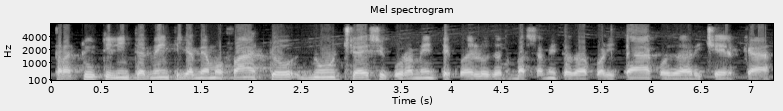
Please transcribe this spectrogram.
tra tutti gli interventi che abbiamo fatto non c'è sicuramente quello dell'abbassamento della qualità, quello della ricerca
